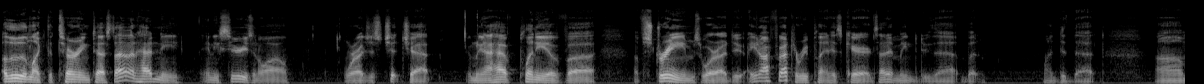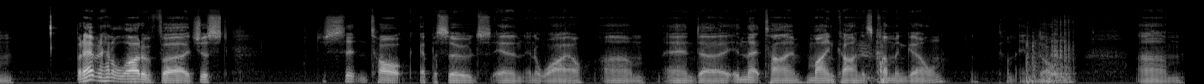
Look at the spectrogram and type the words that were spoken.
other than like the Turing test. I haven't had any any series in a while where I just chit chat. I mean, I have plenty of uh, of streams where I do. You know, I forgot to replant his carrots. I didn't mean to do that, but I did that. Um, but I haven't had a lot of uh, just just sit and talk episodes in in a while. Um, and uh, in that time, Minecon has come and gone, come and. Um,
